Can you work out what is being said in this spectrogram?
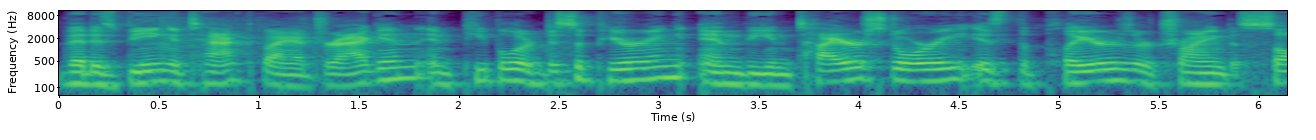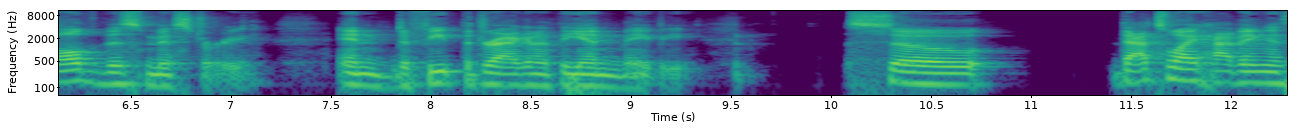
that is being attacked by a dragon and people are disappearing, and the entire story is the players are trying to solve this mystery and defeat the dragon at the end, maybe. So that's why having an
